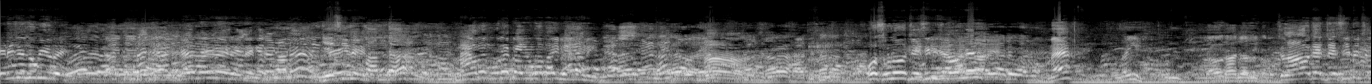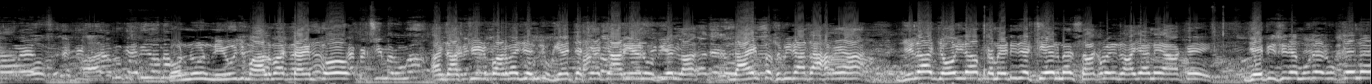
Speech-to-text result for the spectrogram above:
ਇਹ ਨਹੀਂ ਚੱਲੂਗੀ ਉਰੇ। ਨਹੀਂ ਨਹੀਂ ਨਹੀਂ ਨਹੀਂ ਜੇਸੀਬੀ ਬੰਦ ਆ। ਮੈਂ ਮੂਹਰੇ ਪੈ ਜਾਊਗਾ ਬਹਿਣਾ ਨਹੀਂ। ਹਾਂ ਉਹ ਸੁਣੋ ਜੇਸੀਬੀ ਚਲਾਓਗੇ? ਮੈਂ? ਚਲਾਓ ਜੇ ਜੇਸੀਬੀ ਮੈਂ ਤੁਹਾਨੂੰ ਨਿਊਜ਼ ਮਾਲਵਾ ਟਾਈਮ ਤੋਂ ਮੈਂ ਪਿੱਛੇ ਮਰੂੰਗਾ। ਇੰਡਸਟਰੀ ਡਿਪਾਰਟਮੈਂਟ ਜੇ ਝੁਗੀਆਂ ਚੱਕੀਆਂ ਜਾ ਰਹੀਆਂ ਨੂੰ ਉਸਦੀਆਂ ਲਾਈਵ ਤਸਵੀਰਾਂ ਦੱਸ ਰਹੇ। ਹਾਂ ਜ਼ਿਲ੍ਹਾ ਯੋਜਨਾ ਕਮੇਟੀ ਦੇ ਚੇਅਰਮੈਨ ਸਾਕਵਲੀ ਰਾਜਾ ਨੇ ਆ ਕੇ ਜੇਬੀਸੀ ਦੇ ਮੂਹਰੇ ਰੁਕੇ ਨੇ।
